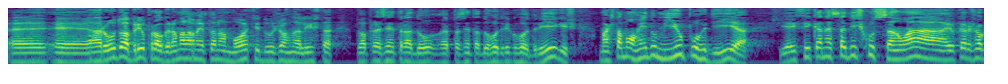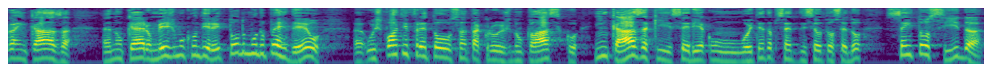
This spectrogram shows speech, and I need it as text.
É, é, Haroldo abriu o programa lamentando a morte do jornalista, do apresentador, apresentador Rodrigo Rodrigues, mas está morrendo mil por dia. E aí fica nessa discussão: ah, eu quero jogar em casa, eu não quero, mesmo com direito. Todo mundo perdeu. É, o esporte enfrentou o Santa Cruz no clássico em casa, que seria com 80% de seu torcedor, sem torcida.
